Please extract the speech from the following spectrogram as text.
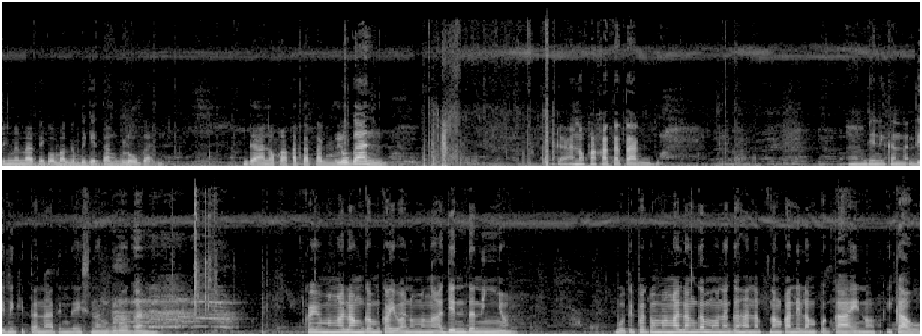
tingnan natin kung magdikit ang glugan gaano kakatatag glugan gaano kakatatag? Hmm, dinikan, dinikitan natin guys ng glugan kayo mga langgam kayo anong mga agenda ninyo Buti pa tong mga langgam oh, naghahanap ng kanilang pagkain oh. Ikaw.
